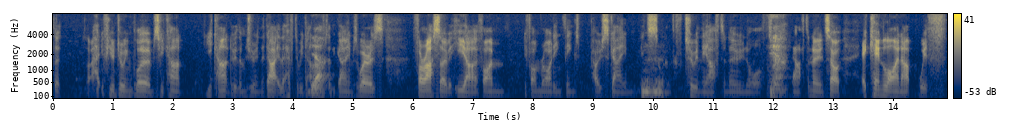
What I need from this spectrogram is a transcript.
the if you're doing blurbs, you can't you can't do them during the day. They have to be done Yeah. after the games. Whereas for us over here, if I'm if I'm writing things post game, it's Mm-hmm. sort of two in the afternoon or three in the afternoon. So it can line up with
